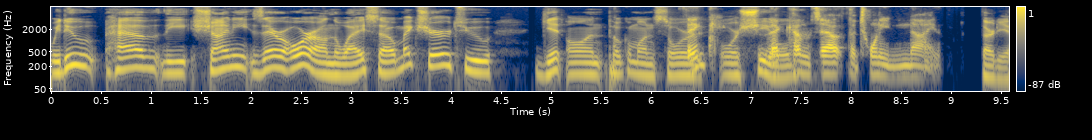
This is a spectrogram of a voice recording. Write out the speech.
we do have the shiny Zeraora on the way, so make sure to get on Pokemon Sword or Shield. that comes out the 29th. 30th,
